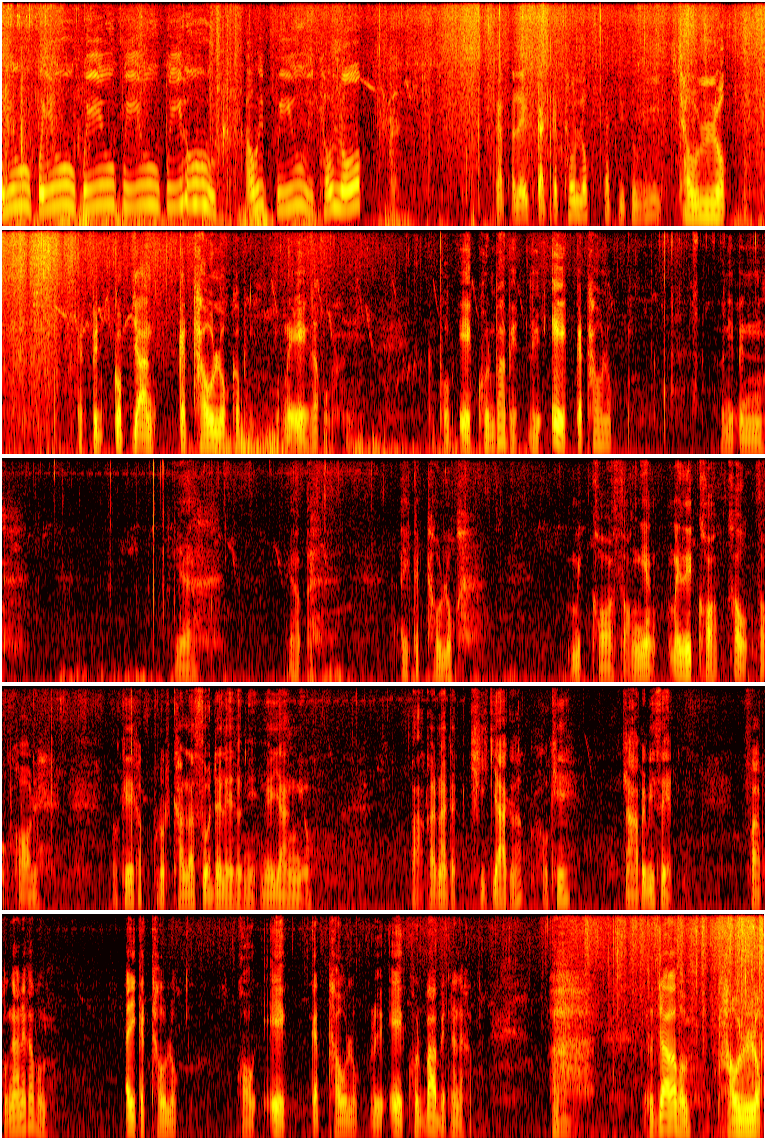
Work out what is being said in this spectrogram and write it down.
ปิวปิวปิวปิวปิวเอาให้ปิวเท่าลกกัดอะไรกัดกระเท่าลกกัดอยู่ตรงนี้เท่าลกกัดเป็นกบยางกระเท่าลกครับผมนายเอกครับผมกับผมเอกคนบ้าเบ็ด หรือเอกกระเท่าลกวันนี้เป็นเฮียนะครับไอ้กระเท่าลกมิดคอสองเงี้ยงไม่มิดคอเข้าสองคอเลย โอเคครับรถคันละส่วนได้เลยตัวนี้ เนื้อยางเหนียว ปากก็น่าจะขีกยากอยู่ครับ โอเค หนาเป็นพิเศษ ฝากผลงานนะครับผม ไอ้กระเทาลกของเอกกระเทาลก หรือเอกคนบ้าเบ็ดนั่นแหละครับสุดยอดครับผม เทาลก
